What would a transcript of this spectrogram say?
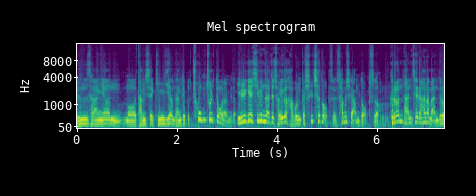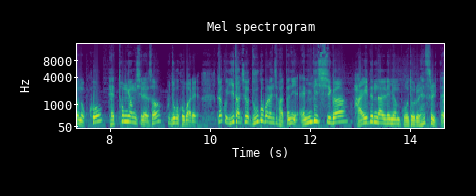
윤상현 뭐 당시에 김기현 당대표 총출동을 합니다. 일개 시민단체 저희가 가보니까 실체도 없어요. 사무실에 아무도 없어. 그런 단체를 하나 만들어 놓고 대통령실에서 누구 고발해. 그래갖고 이 단체가 누구 고발했는지 봤더니 MBC가 바이든 날리면 보도를 했을 때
